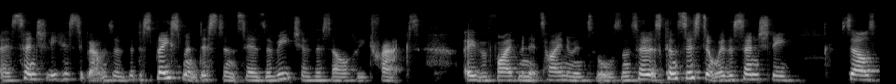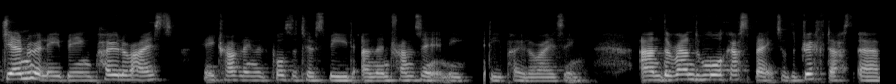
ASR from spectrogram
essentially histograms of the displacement distances of each of the cells we tracked over five minute time intervals. And so it's consistent with essentially cells generally being polarized, okay, traveling with positive speed and then transiently depolarizing. And the random walk aspect or the drift as, uh,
